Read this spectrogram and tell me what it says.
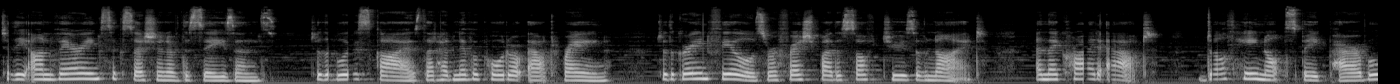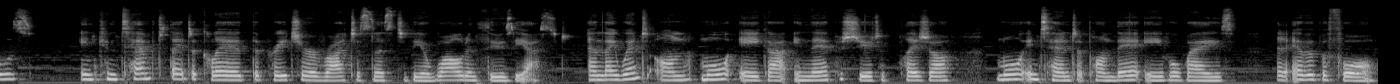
to the unvarying succession of the seasons, to the blue skies that had never poured out rain, to the green fields refreshed by the soft dews of night, and they cried out, Doth he not speak parables? In contempt they declared the preacher of righteousness to be a wild enthusiast, and they went on more eager in their pursuit of pleasure, more intent upon their evil ways than ever before.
